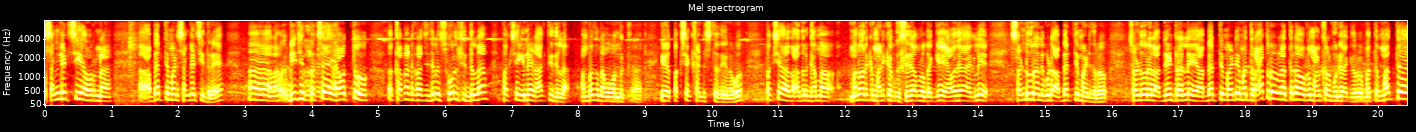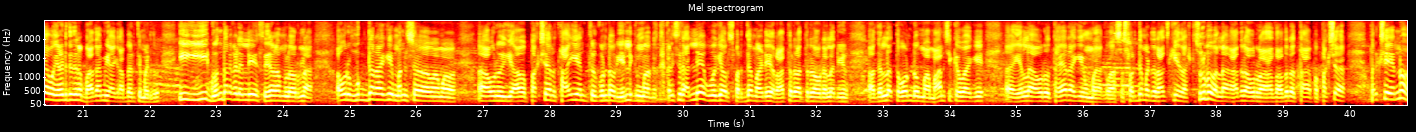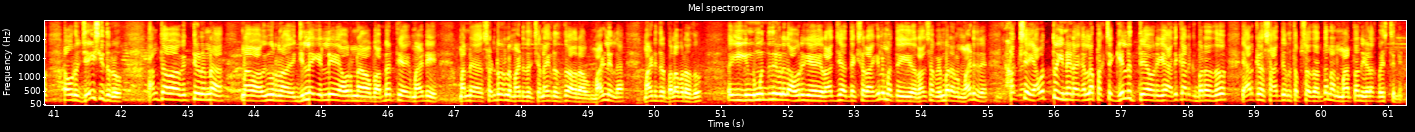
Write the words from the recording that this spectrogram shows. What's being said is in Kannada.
ಸಂಘಟಿಸಿ ಅವ್ರನ್ನ ಅಭ್ಯರ್ಥಿ ಮಾಡಿ ಸಂಘಟಿಸಿದರೆ ಬಿ ಜೆ ಪಿ ಪಕ್ಷ ಯಾವತ್ತೂ ಕರ್ನಾಟಕ ರಾಜ್ಯದಲ್ಲಿ ಸೋಲ್ತಿದ್ದಿಲ್ಲ, ಪಕ್ಷ ಹಿನ್ನಡೆ ಆಗ್ತಿದ್ದಿಲ್ಲ ಅಂಬುದು ನಾವು ಒಂದು ಪಕ್ಷಕ್ಕೆ ಖಂಡಿಸ್ತೇವೆ ನಾವು. ಪಕ್ಷ ಅದು ಅದನ್ನು ಗಮ ಮನವರಿಕೆ ಮಾಡ್ಕೋಬೇಕು. ಶ್ರೀರಾಮುಲು ಬಗ್ಗೆ ಯಾವುದೇ ಆಗಲಿ, ಸಂಡೂರಲ್ಲಿ ಕೂಡ ಅಭ್ಯರ್ಥಿ ಮಾಡಿದರು. ಸಂಡೂರಲ್ಲಿ ಹದಿನೆಂಟರಲ್ಲಿ ಅಭ್ಯರ್ಥಿ ಮಾಡಿ ಮತ್ತು ರಾತ್ರಿ ರಾತ್ರಿ ಅವ್ರನ್ನ ಮಣಕಲ್ ಮುರಿ ಆಗಿದ್ರು. ಮತ್ತು ಮತ್ತೆ ಎರಡು ದಿನ ಬಾದಾಮಿ ಆಗಿ ಅಭ್ಯರ್ಥಿ ಮಾಡಿದರು. ಈ ಈ ಗೊಂದಲಗಳಲ್ಲಿ ಶ್ರೀರಾಮುಲು ಅವ್ರನ್ನ, ಅವರು ಮುಗ್ಧರಾಗಿ ಮನುಷ್ಯ ಅವರು ಯಾವ ಪಕ್ಷ ತಾಯಿ ಅಂತ ತಿಳ್ಕೊಂಡು ಅವ್ರು ಎಲ್ಲಿ ಕಳಿಸಿದ್ರೆ ಅಲ್ಲೇ ಹೋಗಿ ಅವ್ರು ಸ್ಪರ್ಧೆ ಮಾಡಿ ರಾತ್ರಿ ರಾತ್ರಿ ಅವರೆಲ್ಲ ನೀನು ಅದೆಲ್ಲ ತೊಗೊಂಡು ಮಾನಸಿಕವಾಗಿ ಎಲ್ಲ ಅವರು ತಯಾರಾಗಿ ಸ್ಪರ್ಧೆ ಮಾಡಿದ ರಾಜಕೀಯ ಅಷ್ಟು ಸುಲಭವಲ್ಲ. ಆದರೆ ಅವರು ಅದು ಅದರ ಪಕ್ಷ, ಪರೀಕ್ಷೆಯನ್ನು ಅವರು ಜಯಿಸಿದರು. ಅಂಥ ವ್ಯಕ್ತಿಗಳನ್ನು ನಾವು ಇವ್ರನ್ನ ಜಿಲ್ಲೆಯಲ್ಲಿ ಅವ್ರನ್ನ ಒಬ್ಬ ಅಭ್ಯರ್ಥಿಯಾಗಿ ಮಾಡಿ ಮೊನ್ನೆ ಸಂಡೂರಲ್ಲಿ ಮಾಡಿದ್ರೆ ಚೆನ್ನಾಗಿರುತ್ತೋ ಆದರೆ ಅವ್ರು ಮಾಡಲಿಲ್ಲ. ಮಾಡಿದರೆ ಬಲ ಬರೋದು. ಈಗ ಮುಂದಿನ ದಿನಗಳಲ್ಲಿ ಅವರಿಗೆ ರಾಜ್ಯ ಅಧ್ಯಕ್ಷರಾಗಲಿ ಮತ್ತು ಈ ರಾಜ್ಯಸಭಾ ಮೆಂಬರ್ ಮಾಡಿದರೆ ಪಕ್ಷ ಯಾವತ್ತೂ ಹಿನ್ನಡೆ ಪಕ್ಷ ಗೆಲ್ಲುತ್ತೆ ಅವರಿಗೆ. ಅಧಿಕಾರಕ್ಕೆ ಬರೋದು ಯಾರ ಕೈ ಸಾಧ್ಯ ತಪ್ಪಿಸೋದು ಅಂತ ನಾನು ಮಾತನ್ನು ಹೇಳಕ್ಕೆ ಬಯಸ್ತೀನಿ.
